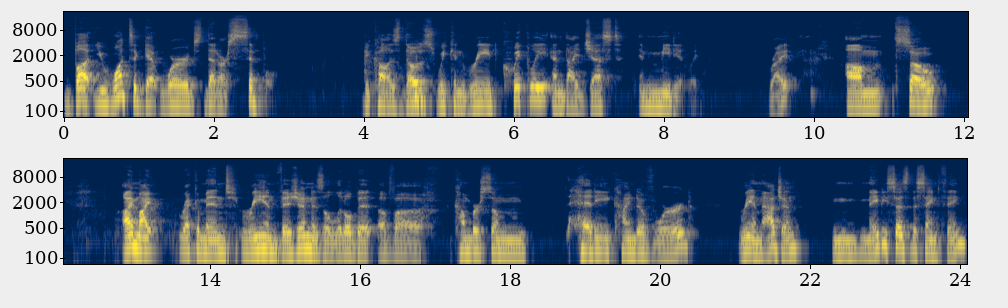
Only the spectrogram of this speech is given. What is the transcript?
but you want to get words that are simple because those we can read quickly and digest immediately right? Um, so i might recommend re-envision is a little bit of a cumbersome heady kind of word. Reimagine maybe says the same thing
